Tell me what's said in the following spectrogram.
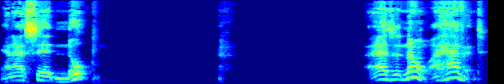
And I said, Nope. I said, No, I haven't.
